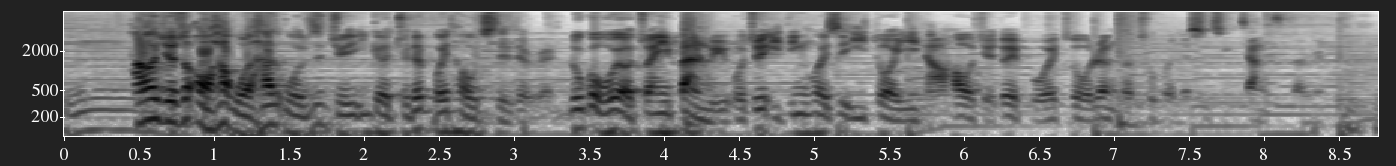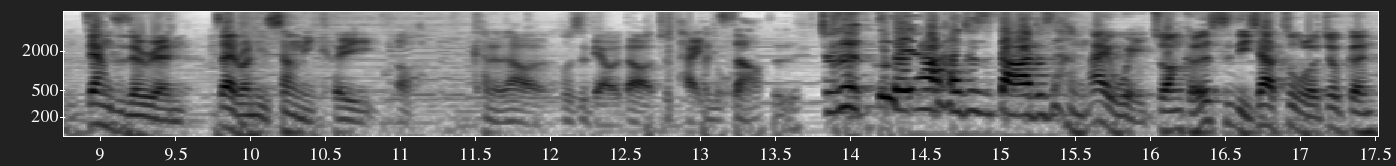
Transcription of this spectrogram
嗯，他会觉得说：“哦，他我他我是觉得一个绝对不会偷吃的人。如果我有专业伴侣，我就一定会是一对一，然后绝对不会做任何出轨的事情。这样子的人，这样子的人在软体上你可以哦看得到或是聊得到就太多，是不是？就是对啊，他就是大家就是很爱伪装，可是私底下做了就跟。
